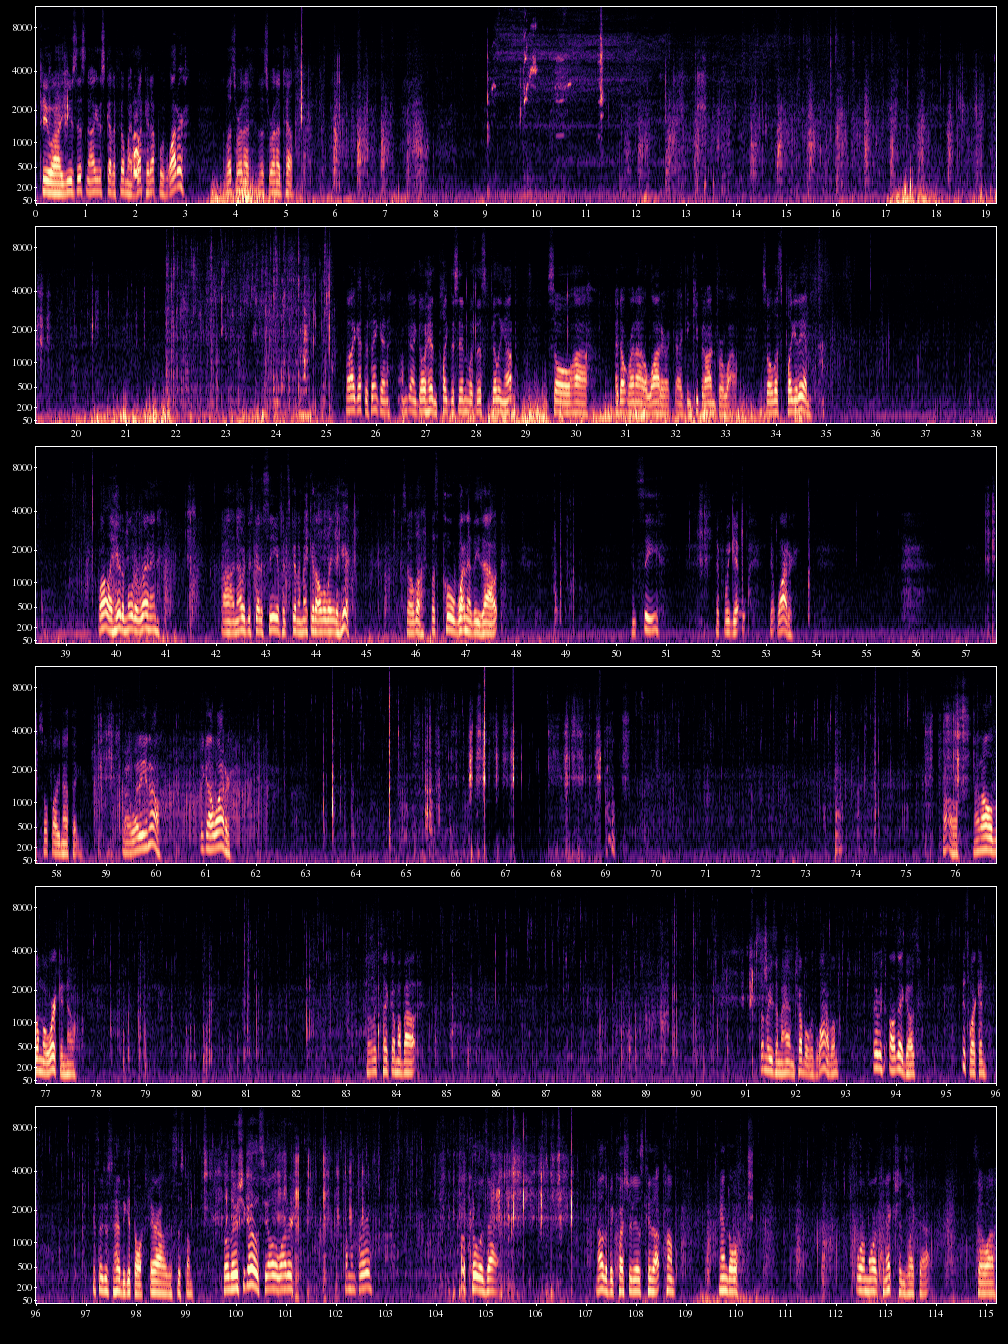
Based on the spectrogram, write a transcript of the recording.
to uh, use this. Now I just got to fill my bucket up with water. And let's run a let's run a test. Well, I got to thinking, I'm going to go ahead and plug this in with this filling up so uh, I don't run out of water. I can keep it on for a while. So let's plug it in. Well, I hear the motor running. Uh, now we just got to see if it's going to make it all the way to here. So look, let's pull one of these out and see if we get get water. So far nothing. Well, what do you know? We got water. Uh-oh, not all of them are working though. So it looks like I'm about some reason I'm having trouble with one of them. Oh, there it goes. It's working. Guess I just had to get the air out of the system. So there she goes. See all the water coming through? How cool is that? Now the big question is, can that pump handle four more connections like that? So, uh,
